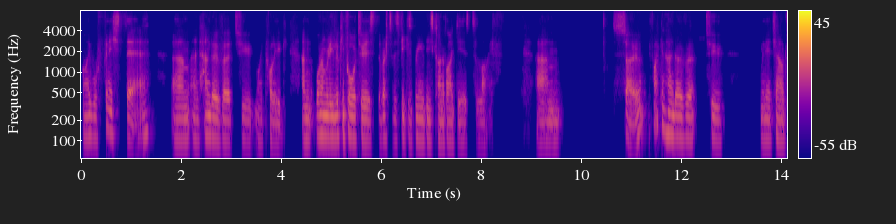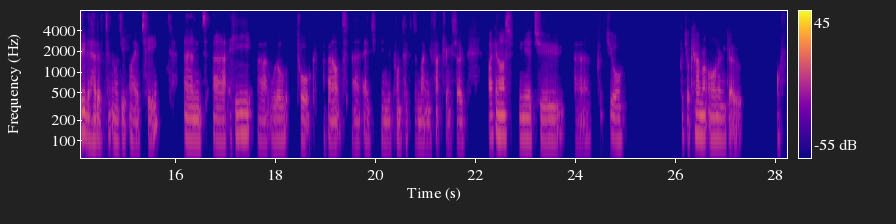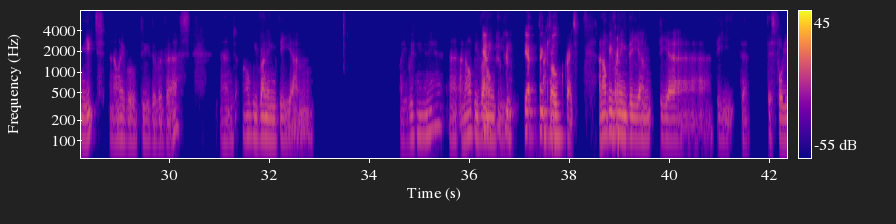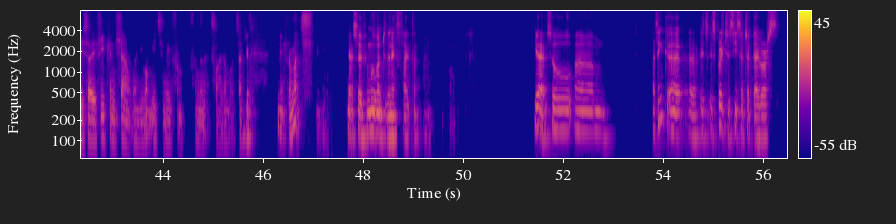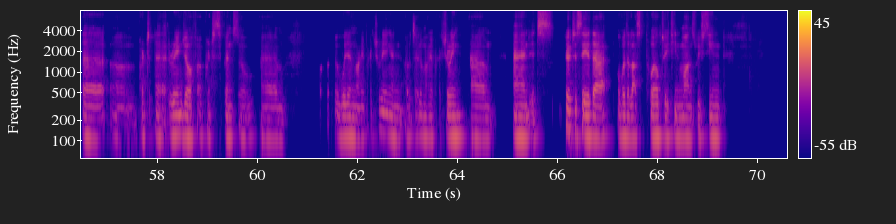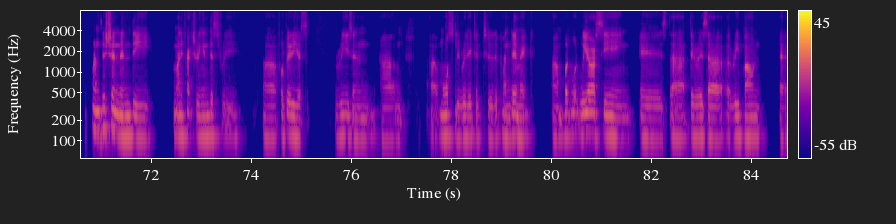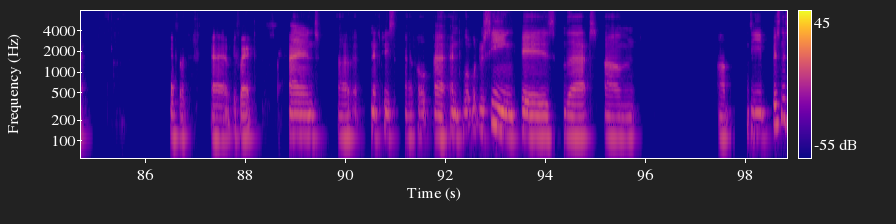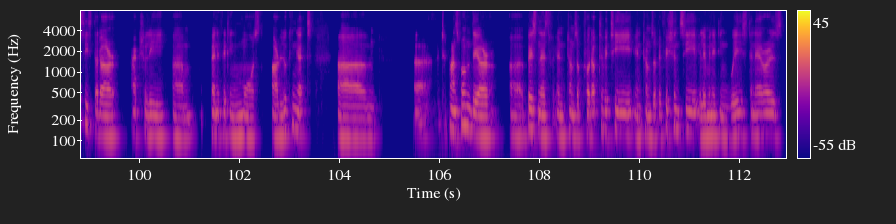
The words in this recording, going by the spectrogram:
I will finish there um, and hand over to my colleague. And what I'm really looking forward to is the rest of the speakers bringing these kind of ideas to life. Um, so if I can hand over to Munir Chowdhury, the head of technology IoT, and uh, he uh, will talk about uh, edge in the context of manufacturing. So if I can ask Munir to uh, put your put your camera on and go off mute, and I will do the reverse. And I'll be running the. Um, are you with me, Munir? Uh, and I'll be running yeah, the. Yeah, thank okay, you. Great, and I'll be running the um, the, uh, the the this for you. So if you can shout when you want me to move from from the next slide onwards. So, okay. Thank you very much. Yeah, so if we move on to the next slide. Yeah, so um, I think uh, uh, it's, it's great to see such a diverse uh, um, part, uh, range of uh, participants so, um, within manufacturing and outside of manufacturing. Um, and it's fair to say that over the last 12 to 18 months, we've seen transition in the manufacturing industry uh, for various reason, um, uh, mostly related to the pandemic. Um, but what we are seeing is that there is a, a rebound uh, effort, uh, effect. And uh, next, please. Oh, and what, what we're seeing is that um, um, the businesses that are actually um, benefiting most are looking at um, uh, to transform their uh, business in terms of productivity, in terms of efficiency, eliminating waste and errors,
